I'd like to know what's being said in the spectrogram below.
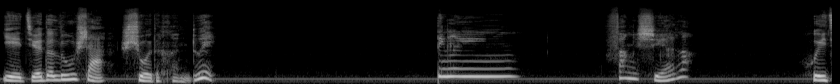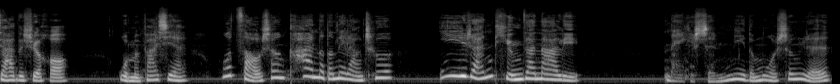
也觉得露莎说的很对。叮铃，放学了。回家的时候，我们发现我早上看到的那辆车依然停在那里，那个神秘的陌生人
